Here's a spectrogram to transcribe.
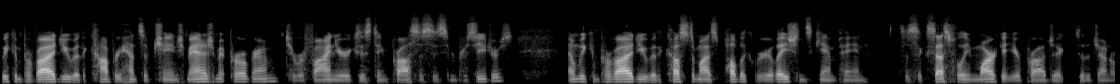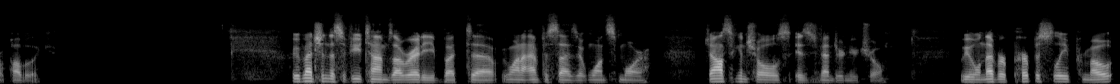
We can provide you with a comprehensive change management program to refine your existing processes and procedures, and we can provide you with a customized public relations campaign to successfully market your project to the general public. We've mentioned this a few times already, but uh, we want to emphasize it once more. Johnson Controls is vendor neutral. We will never purposely promote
